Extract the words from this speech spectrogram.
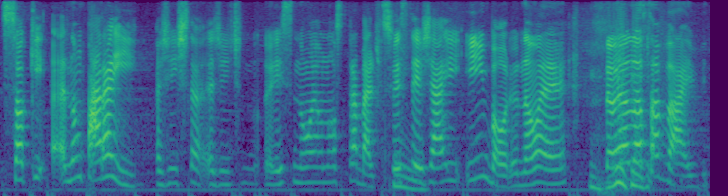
só que eh, não para aí. A gente, tá- a gente, esse não é o nosso trabalho. Sim. Festejar e ir embora, não é, não é a nossa vibe.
